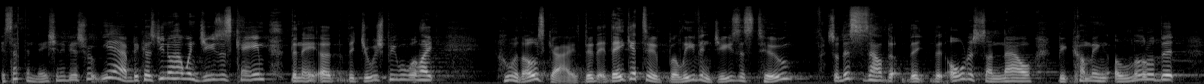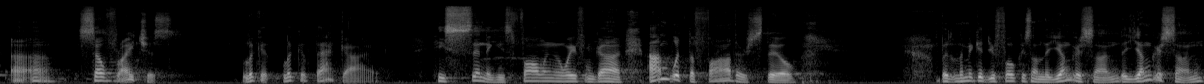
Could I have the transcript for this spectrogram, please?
is that the nation of Israel? Yeah, because you know how when Jesus came, the, uh, the Jewish people were like, who are those guys? Do they, they get to believe in Jesus too? So this is how the, the, the older son now becoming a little bit uh, uh self-righteous. Look at, look at that guy. He's sinning. He's falling away from God. I'm with the father still. But let me get you focused on the younger son. The younger son,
